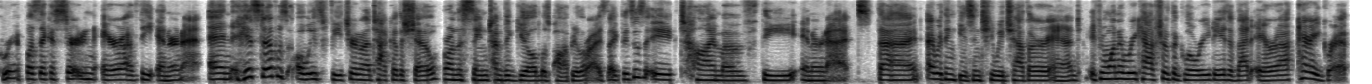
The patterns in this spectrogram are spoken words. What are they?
Gripp was like a certain era of the internet, and his stuff was always featured on Attack of the Show around the same time the Guild was popularized. Like this is a time of the internet that everything feeds into each other, and if you want to recapture the glory days of that era, Parry Gripp.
